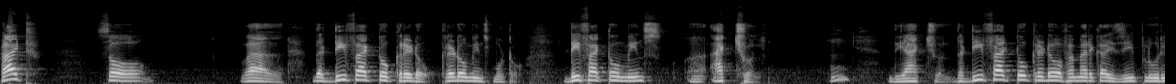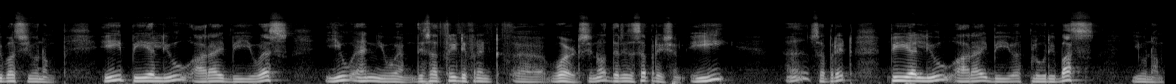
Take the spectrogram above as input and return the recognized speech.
Right? So, well, the de facto credo, credo means motto, de facto means uh, actual. Hmm? The actual. The de facto credo of America is E pluribus unum. E P L U R I B U S U N U M. These are three different uh, words. You know, there is a separation. E uh, separate P L U R I B U S pluribus unum.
